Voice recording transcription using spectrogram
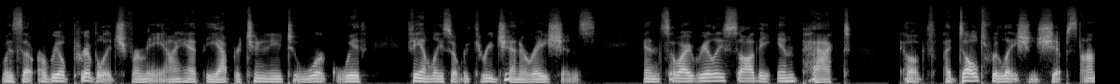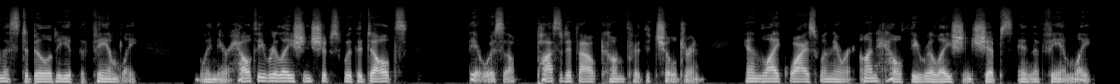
was a, a real privilege for me. I had the opportunity to work with families over three generations. And so I really saw the impact of adult relationships on the stability of the family. When there are healthy relationships with adults, there was a positive outcome for the children. And likewise, when there were unhealthy relationships in the family,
